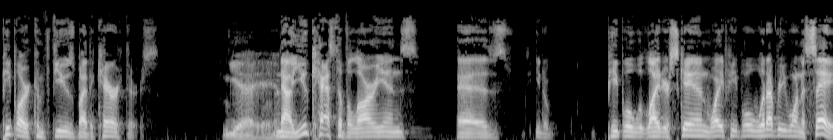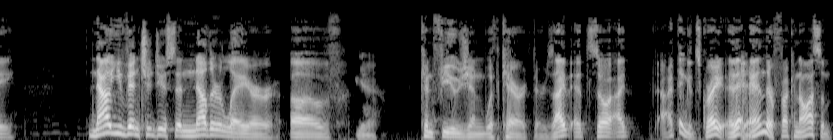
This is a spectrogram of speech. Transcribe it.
people are confused by the characters. Yeah, yeah, yeah. Now you cast the Velaryons as you know people with lighter skin, white people, whatever you want to say. Now you've introduced another layer of Yeah. confusion with characters. I so I I think it's great, and, Yeah. and they're fucking awesome.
